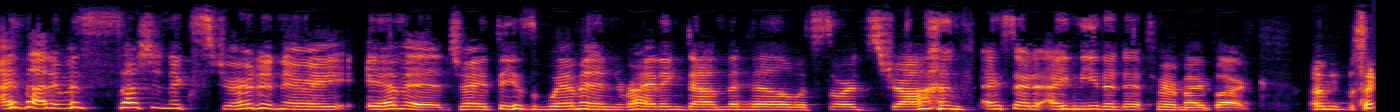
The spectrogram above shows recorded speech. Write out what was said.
i thought it was such an extraordinary image right? These women riding down the hill with swords drawn I started. I needed it for my book. Um, so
